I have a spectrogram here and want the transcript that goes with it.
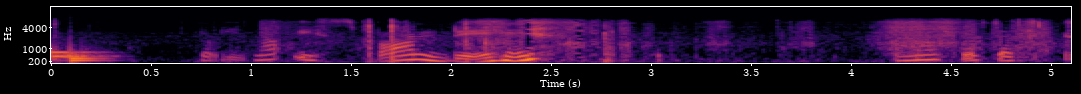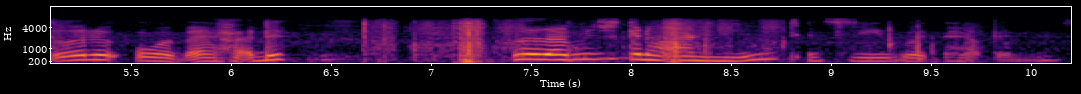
But he's not responding. I'm not sure if that's good or bad. But I'm just gonna unmute and see what happens.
